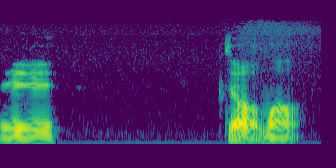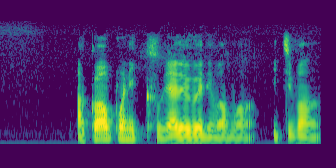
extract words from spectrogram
ええ。じゃあまあ、アクアポニックスをやる上にはまあ一番っ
